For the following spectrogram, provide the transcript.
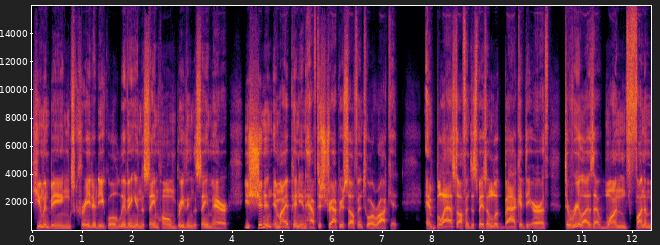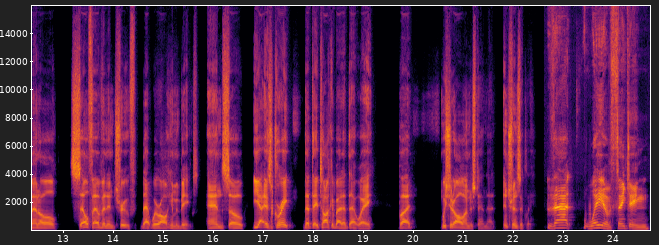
human beings, created equal, living in the same home, breathing the same air. You shouldn't, in my opinion, have to strap yourself into a rocket and blast off into space and look back at the earth to realize that one fundamental, self evident truth that we're all human beings. And so, yeah, it's great that they talk about it that way, but we should all understand that intrinsically that way of thinking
